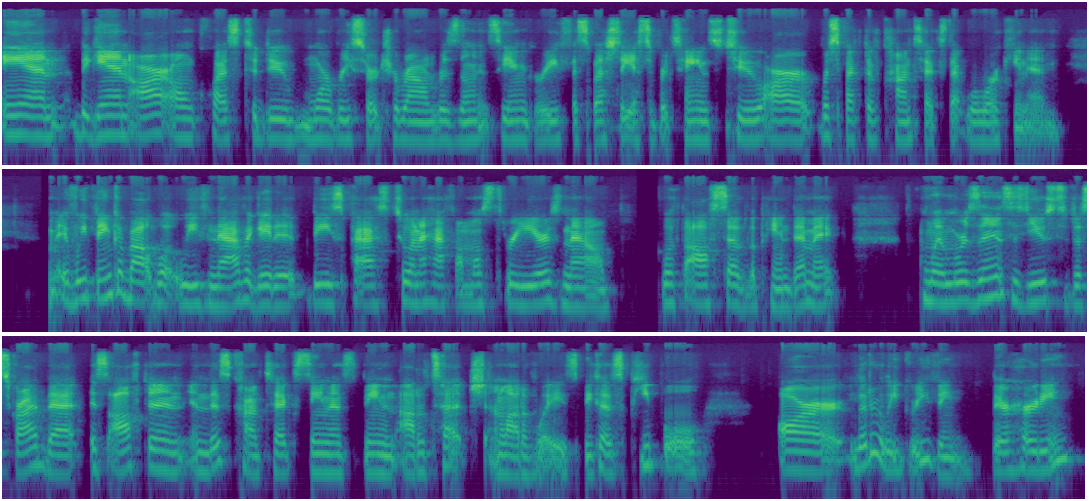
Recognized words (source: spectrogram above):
and began our own quest to do more research around resiliency and grief, especially as it pertains to our respective contexts that we're working in. If we think about what we've navigated these past two and a half, almost three years now, with the offset of the pandemic, when resilience is used to describe that, it's often in this context seen as being out of touch in a lot of ways because people are literally grieving. They're hurting.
